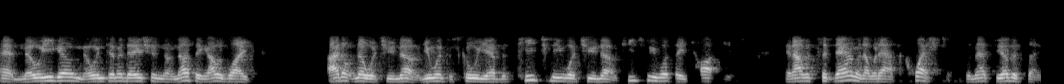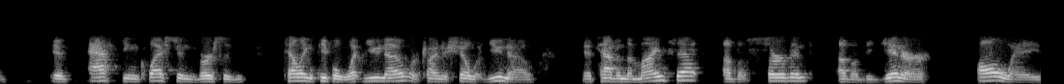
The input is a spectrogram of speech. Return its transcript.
I had no ego, no intimidation, no nothing. I was like, I don't know what you know. You went to school, you have to teach me what you know. Teach me what they taught you. And I would sit down and I would ask questions. And that's the other thing is asking questions versus telling people what you know or trying to show what you know. It's having the mindset of a servant, of a beginner, always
